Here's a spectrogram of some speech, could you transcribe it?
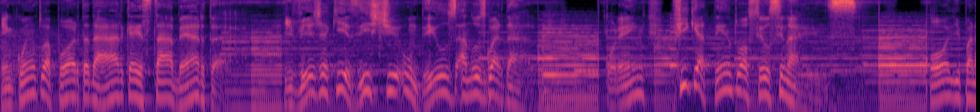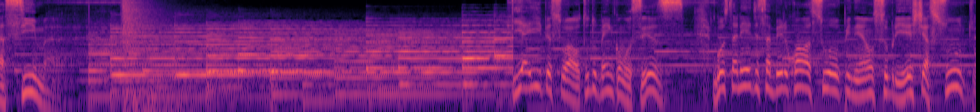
enquanto a porta da arca está aberta e veja que existe um Deus a nos guardar. Porém, fique atento aos seus sinais. Olhe para cima. E aí, pessoal, tudo bem com vocês? Gostaria de saber qual a sua opinião sobre este assunto.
